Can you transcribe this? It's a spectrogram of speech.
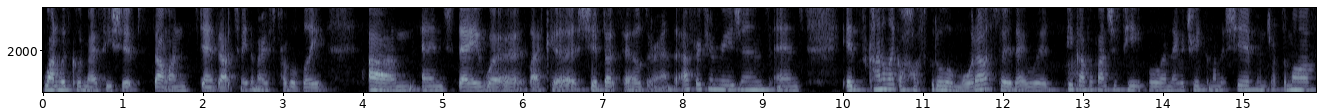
one was called Mercy Ships. That one stands out to me the most probably. Um, and they were like a ship that sails around the African regions, and it's kind of like a hospital on water. So they would pick up a bunch of people and they would treat them on the ship and drop them off,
